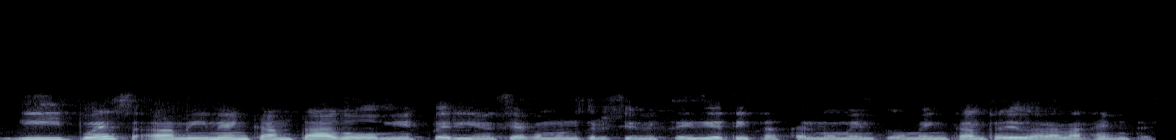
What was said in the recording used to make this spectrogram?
y pues a mí me ha encantado mi experiencia como nutricionista y dietista hasta el momento. Me encanta ayudar a la gente.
